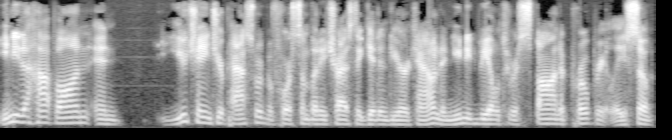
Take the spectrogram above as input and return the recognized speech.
you need to hop on and you change your password before somebody tries to get into your account and you need to be able to respond appropriately. So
